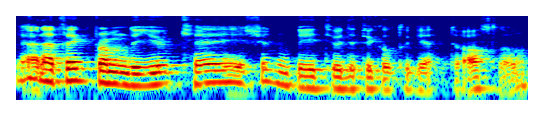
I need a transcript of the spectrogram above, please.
Yeah, and I think from the UK it shouldn't be too difficult to get to Oslo.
